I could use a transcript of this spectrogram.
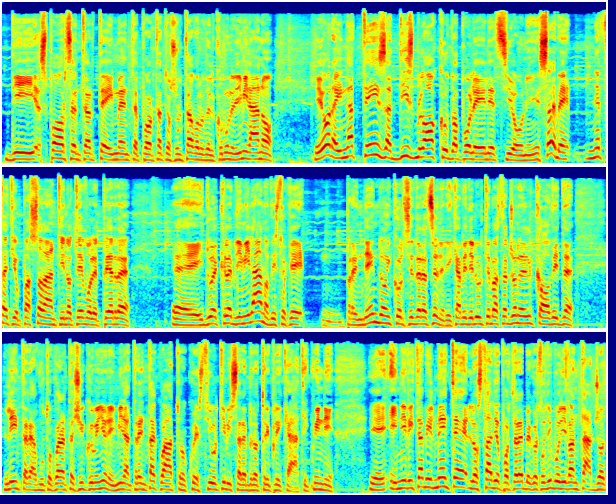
di Sports Entertainment portato sul tavolo del comune di Milano e ora in attesa di sblocco dopo le elezioni. Sarebbe in effetti un passo avanti notevole per eh, i due club di Milano, visto che mh, prendendo in considerazione i ricavi dell'ultima stagione del Covid, l'Inter ha avuto 45 milioni, il Milan 34, questi ultimi sarebbero triplicati. Quindi eh, inevitabilmente lo stadio porterebbe questo tipo di vantaggio.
